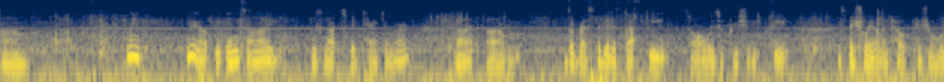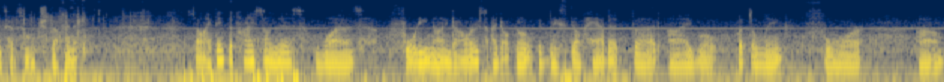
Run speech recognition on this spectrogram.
um, I mean you know the inside is not spectacular but um, the rest of it has got feet so I always appreciate feet especially on a tote because you always have so much stuff in it so I think the price on this was $49. I don't know if they still have it, but I will put the link for um,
